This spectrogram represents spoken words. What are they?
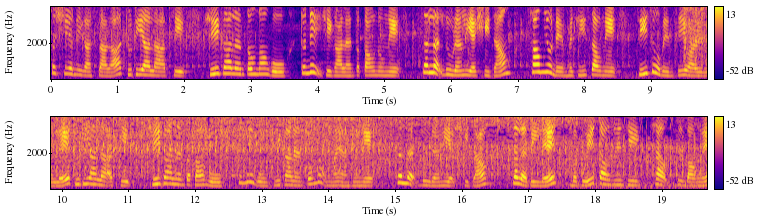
18ရက်နေ့ကစကဒုတိယလအဖြစ်ရေကာလန်3000ကိုတစ်နေ့ရေကာလန်1000နှုန်းနဲ့ဆက်လက်လှူဒန်းလျက်ရှိကြောင်း6မြို့နယ်မကြီးစောက်နဲ့ဇီးချိုပင်ကြေးရွာတွေကိုလည်းဒုတိယလအဖြစ်ရေကာလန်1000ကိုတစ်နေ့ကိုရေကာလန်3500နှုန်းနဲ့ဆက်လက်လှူဒန်းလျက်ရှိကြောင်းဆက်လက်ပြီးလည်းမကွေးတောင်တွင်းကြီး6စင်ပောင်ဝဲ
